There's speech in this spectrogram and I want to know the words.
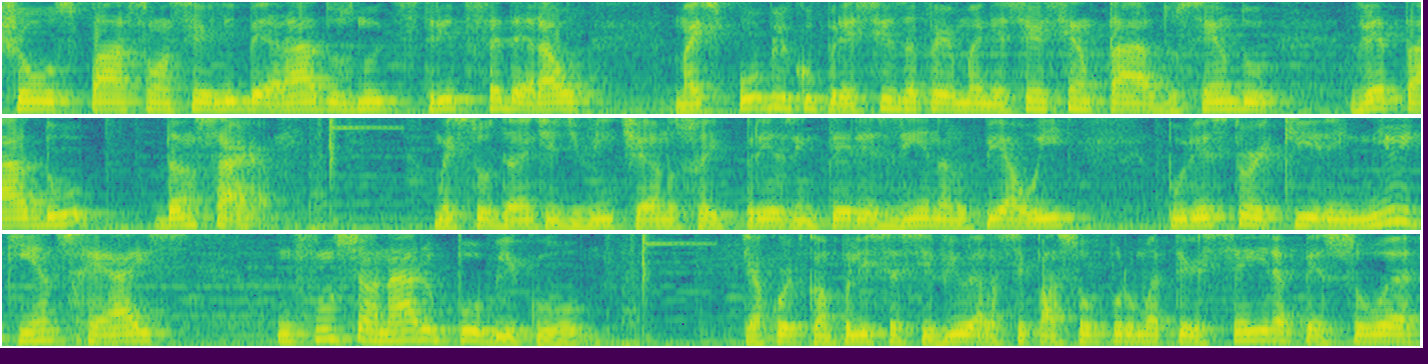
Shows passam a ser liberados no Distrito Federal, mas público precisa permanecer sentado, sendo vetado dançar. Uma estudante de 20 anos foi presa em Teresina, no Piauí, por extorquir em R$ 1.500 um funcionário público. De acordo com a Polícia Civil, ela se passou por uma terceira pessoa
